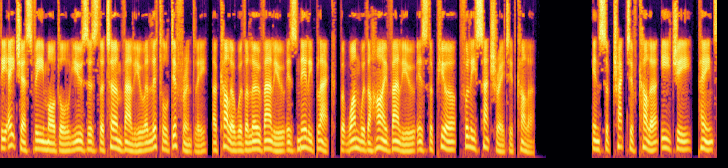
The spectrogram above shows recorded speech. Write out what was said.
The HSV model uses the term value a little differently, a color with a low value is nearly black, but one with a high value is the pure, fully saturated color. In subtractive color e.g., paints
